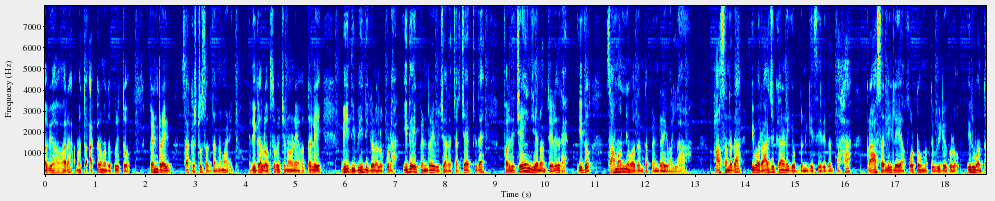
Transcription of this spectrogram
ಅವ್ಯವಹಾರ ಮತ್ತು ಅಕ್ರಮದ ಕುರಿತು ಪೆನ್ ಡ್ರೈವ್ ಸಾಕಷ್ಟು ಸದ್ದನ್ನು ಮಾಡಿತು ಇದೀಗ ಲೋಕಸಭೆ ಚುನಾವಣೆ ಹೊತ್ತಲ್ಲಿ ಬೀದಿ ಬೀದಿಗಳಲ್ಲೂ ಕೂಡ ಇದೇ ಪೆನ್ ಡ್ರೈವ್ ವಿಚಾರ ಚರ್ಚೆ ಆಗ್ತಿದೆ. ಫಾರ್ ದಿ ಚೇಂಜ್ ಏನು ಅಂತ ಹೇಳಿದ್ರೆ, ಇದು ಸಾಮಾನ್ಯವಾದಂಥ ಪೆನ್ ಡ್ರೈವ್ ಅಲ್ಲ. ಹಾಸನದ ಯುವ ರಾಜಕಾರಣಿಗೊಬ್ಬನಿಗೆ ಸೇರಿದಂತಹ ರಾಸಲೀಲೆಯ ಫೋಟೋ ಮತ್ತು ವಿಡಿಯೋಗಳು ಇರುವಂಥ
